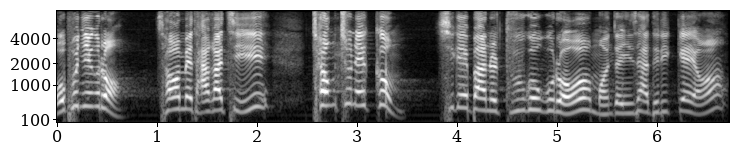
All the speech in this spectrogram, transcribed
오프닝으로 처음에 다 같이 청춘의 꿈 시계반을 두 곡으로 먼저 인사드릴게요.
